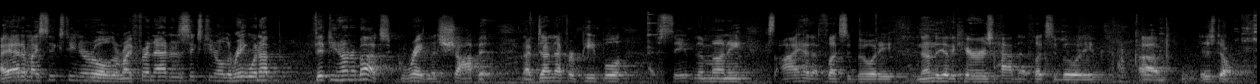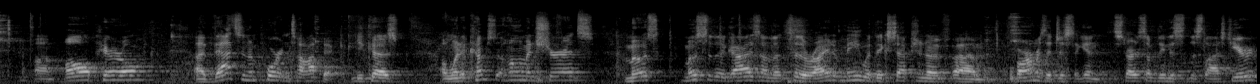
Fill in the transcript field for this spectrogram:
I added my 16-year-old, or my friend added a 16-year-old, the rate went up 1,500 bucks. Great, let's shop it. And I've done that for people. I've saved them money because I have that flexibility. None of the other carriers have that flexibility. Um, they just don't. Um, all peril, uh, that's an important topic because uh, when it comes to home insurance, most most of the guys on the to the right of me, with the exception of um, farmers that just again started something this this last year,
